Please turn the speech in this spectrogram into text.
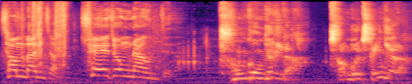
전반전 최종 라운드. 총공격이다. 전부 챙겨라.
